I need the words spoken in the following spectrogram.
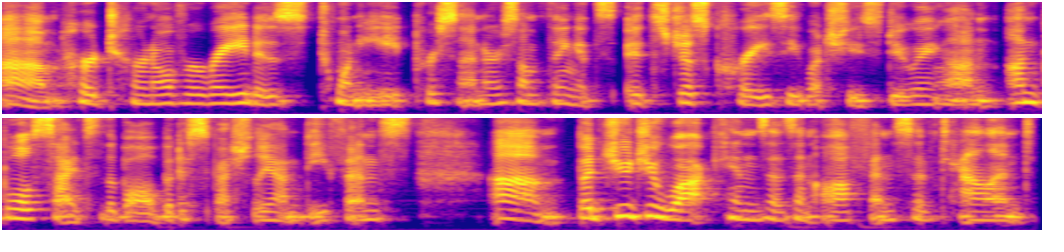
Um, her turnover rate is 28% or something. It's it's just crazy what she's doing on on both sides of the ball, but especially on defense. Um, but Juju Watkins as an offensive talent,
